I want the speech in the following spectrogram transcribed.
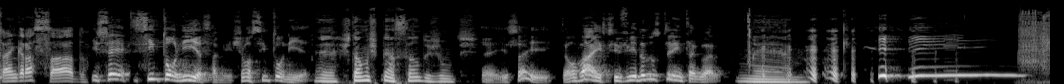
Tá engraçado. Isso é sintonia, Samir. Chama sintonia. É, estamos pensando juntos. É isso aí. Então vai, se vira nos 30 agora. É.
